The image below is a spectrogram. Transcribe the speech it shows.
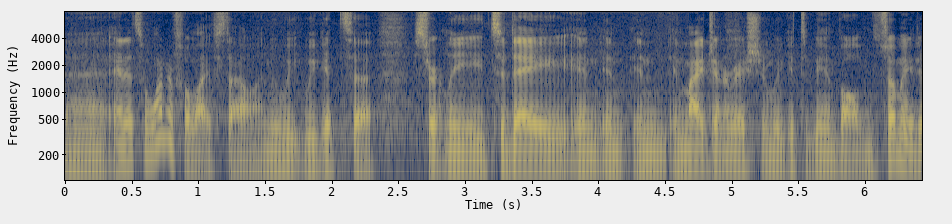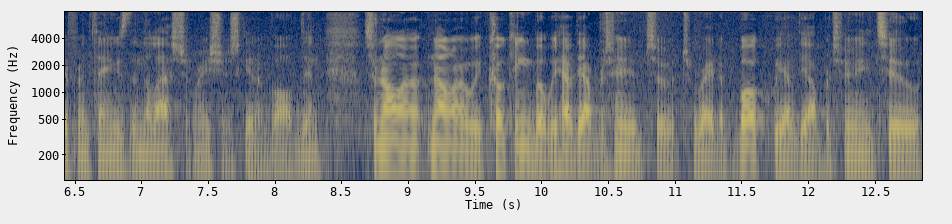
Uh, and it's a wonderful lifestyle. I mean, we, we get to, certainly today in, in, in my generation, we get to be involved in so many different things than the last generation just get involved in. So not only, not only are we cooking, but we have the opportunity to, to write a book, we have the opportunity to,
